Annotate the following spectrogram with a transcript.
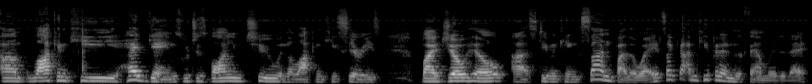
um, Locke and Key Head Games, which is volume two in the Locke and Key series by Joe Hill, uh, Stephen King's son, by the way. It's like I'm keeping it in the family today.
